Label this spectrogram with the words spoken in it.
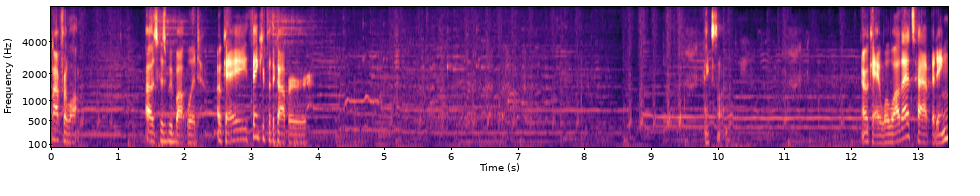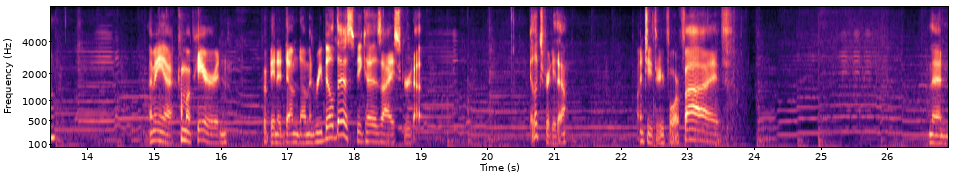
Not for long. Oh, it's because we bought wood. Okay, thank you for the copper. Excellent. Okay, well, while that's happening, let me uh, come up here and quit being a dum-dum and rebuild this because I screwed up. It looks pretty, though. One, two, three, four, five. And then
